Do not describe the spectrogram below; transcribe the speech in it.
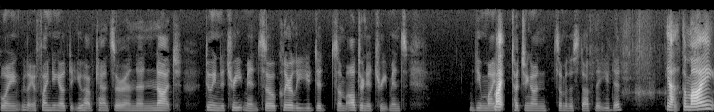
going like finding out that you have cancer and then not doing the treatment. So clearly, you did some alternate treatments. Do you mind My touching on some of the stuff that you did? Yeah, so my,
